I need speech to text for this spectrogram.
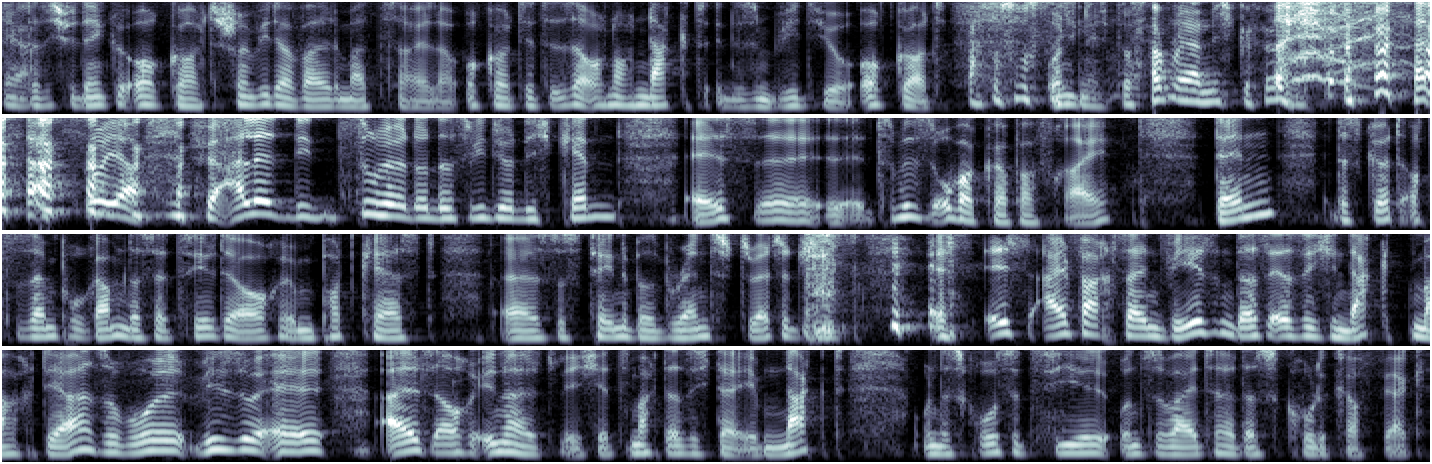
Ja. dass ich mir denke, oh Gott, schon wieder Waldemar Zeiler. Oh Gott, jetzt ist er auch noch nackt in diesem Video. Oh Gott. Ach, das wusste ich nicht. Das hat man ja nicht gehört. Ach so, ja. Für alle, die zuhören und das Video nicht kennen, er ist äh, zumindest oberkörperfrei. Denn das gehört auch zu seinem Programm, das erzählt er auch im Podcast äh, Sustainable Brand Strategies. es ist einfach sein Wesen, dass er sich nackt macht, ja, sowohl visuell als auch inhaltlich. Jetzt macht er sich da eben nackt und das große Ziel und so weiter, das Kohlekraftwerk.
